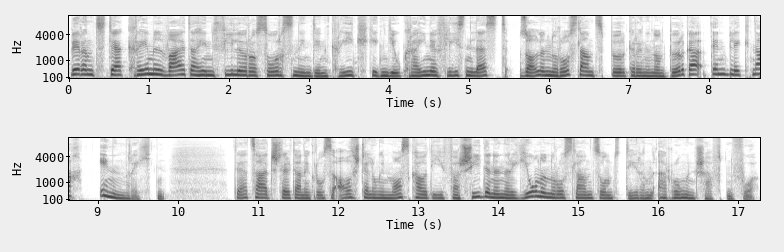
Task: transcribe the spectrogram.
Während der Kreml weiterhin viele Ressourcen in den Krieg gegen die Ukraine fließen lässt, sollen Russlands Bürgerinnen und Bürger den Blick nach innen richten. Derzeit stellt eine große Ausstellung in Moskau die verschiedenen Regionen Russlands und deren Errungenschaften vor.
